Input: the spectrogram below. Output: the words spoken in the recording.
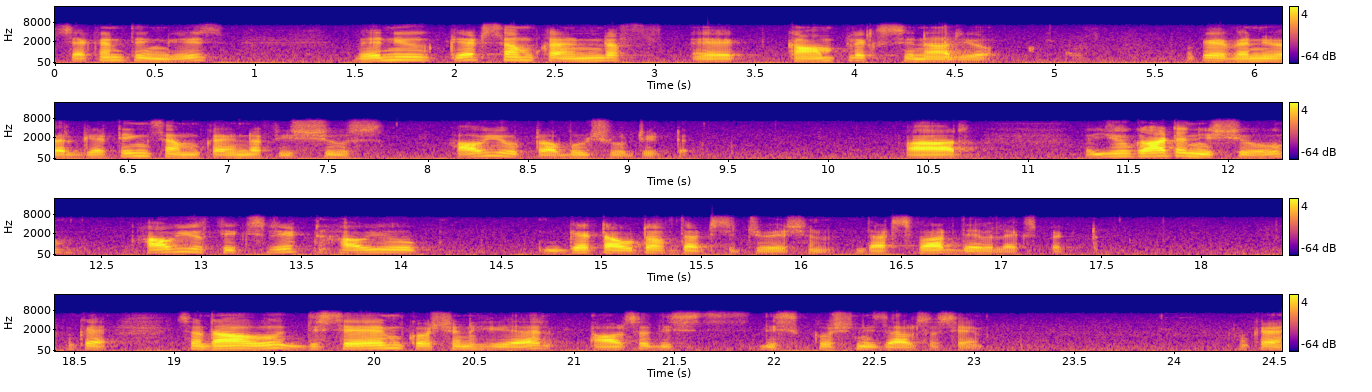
Second thing is when you get some kind of a complex scenario okay when you are getting some kind of issues how you troubleshoot it. Or you got an issue how you fixed it how you get out of that situation. That's what they will expect. Okay? So now the same question here also this this question is also same. Okay?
